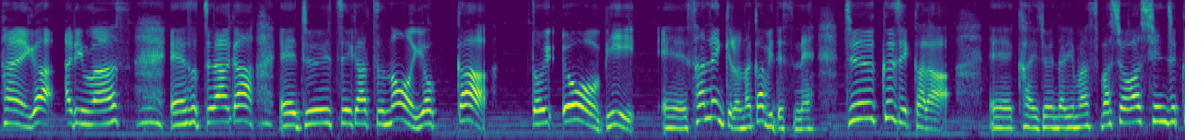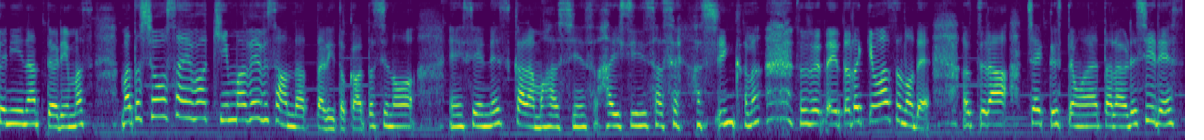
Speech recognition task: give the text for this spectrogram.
はい、があります。えー、そちらが、えー、11月の4日土曜日、えー、3連休の中日ですね。19時から、えー、会場になります。場所は新宿になっております。また詳細は金馬ウェブさんだったりとか、私の SNS からも発信、配信させ、発信かな？させていただきますので、そちらチェックしてもらえたら嬉しいです。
